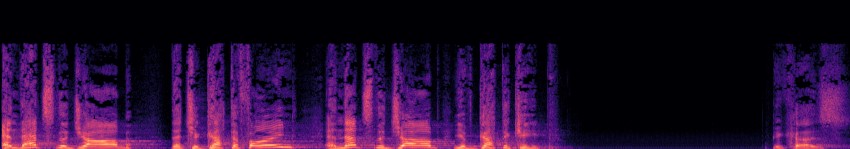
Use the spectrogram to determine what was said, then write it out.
And that's the job that you got to find, and that's the job you've got to keep. Because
